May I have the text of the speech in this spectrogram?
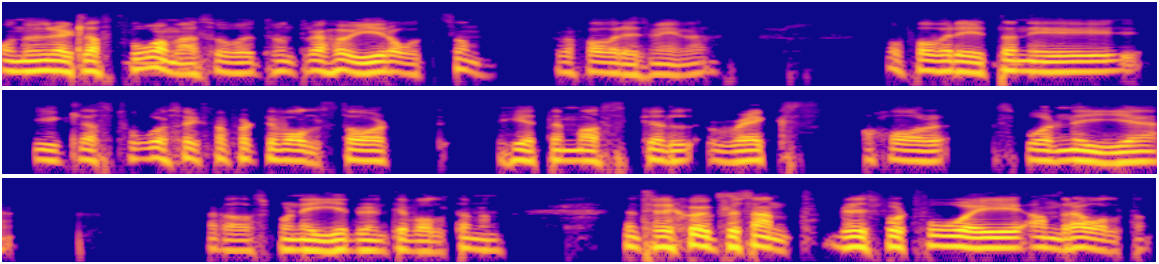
Och nu när det är klass 2 med så jag tror inte det höjer oddsen för att favoriten vinner. Och favoriten i, i klass 2 640 voltstart heter Muscle Rex och har spår 9. Eller spår 9 blir det inte i volten men en 37 procent blir spår 2 i andra volten.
